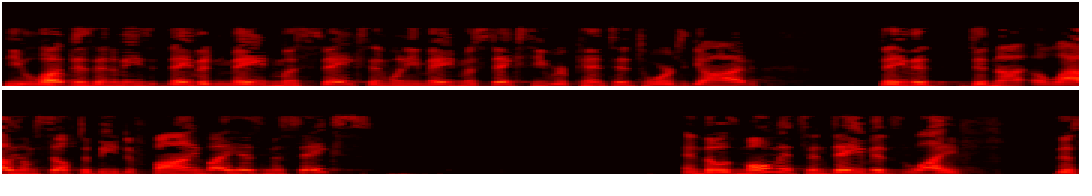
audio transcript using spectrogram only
He loved his enemies. David made mistakes, and when he made mistakes, he repented towards God. David did not allow himself to be defined by his mistakes. And those moments in David's life, this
